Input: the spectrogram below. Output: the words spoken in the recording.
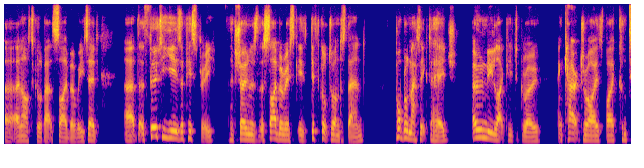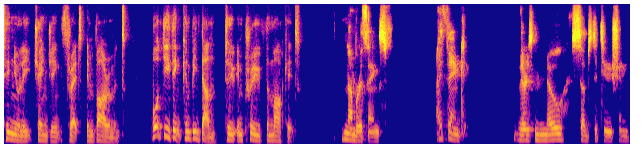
uh, an article about cyber where you said uh, that 30 years of history have shown us that cyber risk is difficult to understand, problematic to hedge, only likely to grow, and characterized by a continually changing threat environment. What do you think can be done to improve the market? Number of things. I think there's no substitution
